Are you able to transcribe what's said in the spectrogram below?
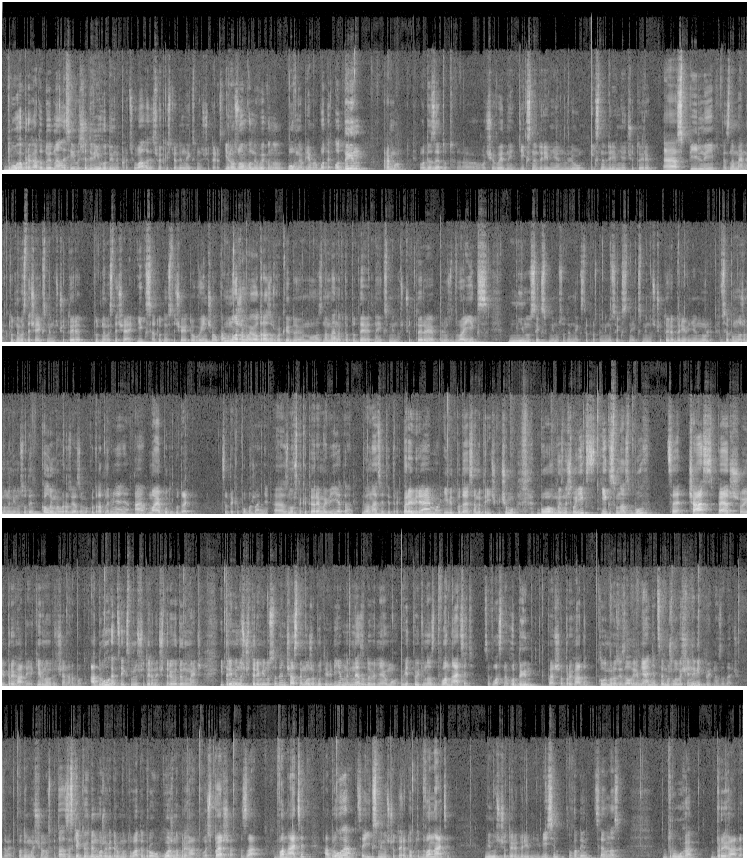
Друга бригада доєдналася і лише 2 години працювала зі швидкістю 1 на х-4. І разом вони виконали повний об'єм роботи один ремонт. ОДЗ тут е, очевидний, х не дорівнює 0, х не дорівнює 4. Е, спільний знаменник. Тут не вистачає х-4, тут не вистачає х, а тут не вистачає того іншого. Множимо і одразу ж викидуємо знаменник, тобто 9 на х-4 плюс 2х. Мінус х, мінус 1 на х це просто мінус х на х мінус 4 дорівнює 0. Все помножимо на мінус 1. Коли ми розв'язуємо квадратне рівняння, а має бути додатнім. Це таке побажання. Е, Знову ж таки, теорема Вієта 12,3. Перевіряємо і відпадає саме трічка. Чому? Бо ми знайшли х, х у нас був. Це час першої бригади, який вона витрачає на роботу. А друга це х-4 на 4 години менше. І 3-4 мінус 1 час не може бути від'ємним, не задовільняє умови. Відповідь у нас 12, це власне годин, перша бригада. Коли ми розв'язали рівняння, це можливо ще не відповідь на задачу. Давайте подивимося, що нас питає. За скільки годин може відремонтувати дорогу кожна бригада? Ось перша за 12, а друга це х-4, тобто 12 мінус 4 дорівнює 8 годин. Це у нас друга бригада.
